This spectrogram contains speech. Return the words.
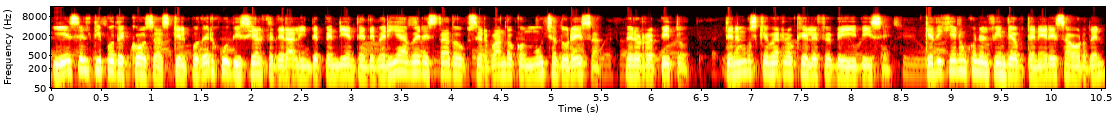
Y es el tipo de cosas que el Poder Judicial Federal Independiente debería haber estado observando con mucha dureza, pero repito, tenemos que ver lo que el FBI dice. ¿Qué dijeron con el fin de obtener esa orden?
